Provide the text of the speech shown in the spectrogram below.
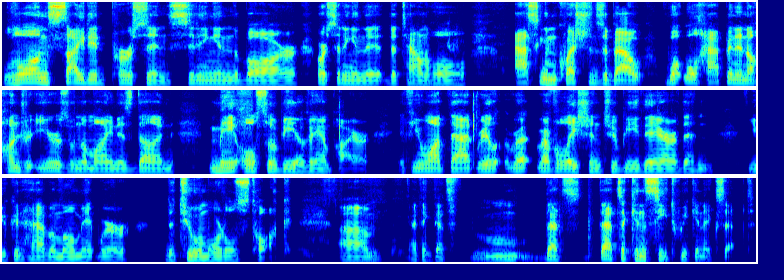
long-sighted person sitting in the bar or sitting in the, the town hall asking them questions about what will happen in a hundred years when the mine is done may also be a vampire. If you want that re- re- revelation to be there, then you can have a moment where the two immortals talk. Um, I think that's that's that's a conceit we can accept.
